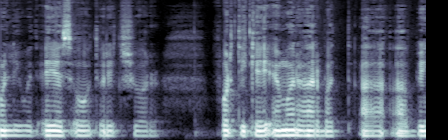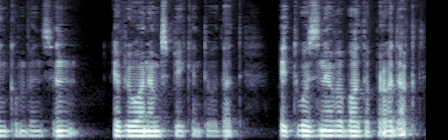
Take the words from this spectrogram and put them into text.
only with ASO to reach your 40k MRR. But uh, I've been convincing everyone I'm speaking to that it was never about the product,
